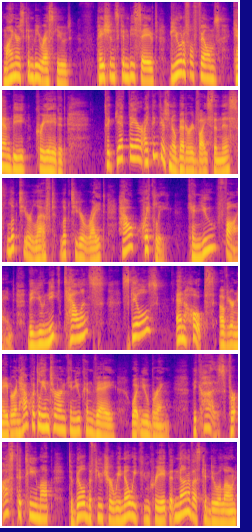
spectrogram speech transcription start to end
Miners can be rescued. Patients can be saved. Beautiful films can be created. To get there, I think there's no better advice than this. Look to your left, look to your right. How quickly can you find the unique talents, skills, and hopes of your neighbor? And how quickly, in turn, can you convey what you bring? Because for us to team up to build the future we know we can create that none of us can do alone,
